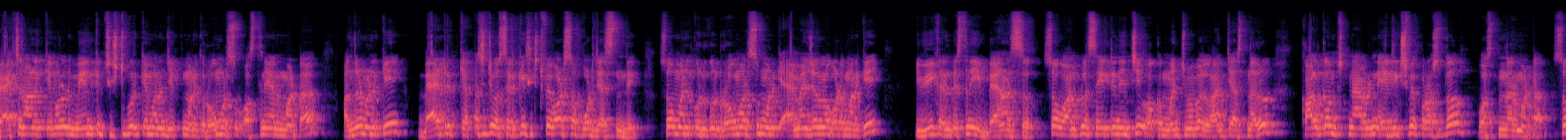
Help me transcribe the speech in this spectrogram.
బ్యాక్ నాలుగు కెమెరాలు మెయిన్కి సిక్స్టీ ఫోర్ కెమెరా అని చెప్పి మనకి రోమర్స్ వస్తున్నాయి అనమాట అందులో మనకి బ్యాటరీ కెపాసిటీ వచ్చేసరికి సిక్స్టీ ఫైవ్ వాట్ సపోర్ట్ చేస్తుంది. సో మనకి కొన్ని కొన్ని రోమర్స్ మనకి అమెజాన్లో కూడా మనకి ఇవి కనిపిస్తున్నాయి ఈ బ్యానర్స్. సో వన్ ప్లస్ ఎయిటీ నుంచి ఒక మంచి మొబైల్ లాంచ్ చేస్తున్నారు. Qualcomm Snapdragon eight six five ప్రాసెస్తో వస్తుందన్నమాట. సో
